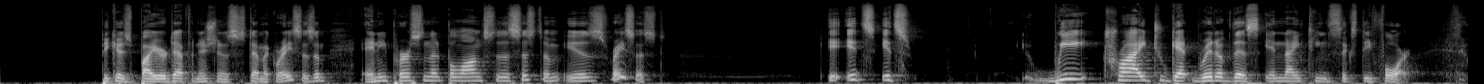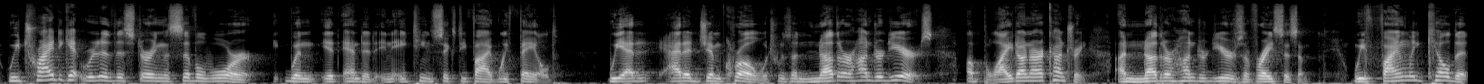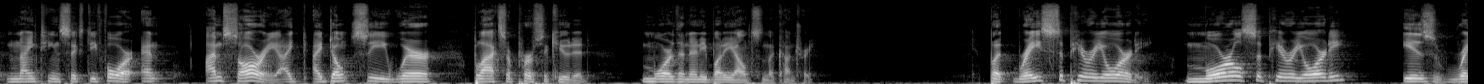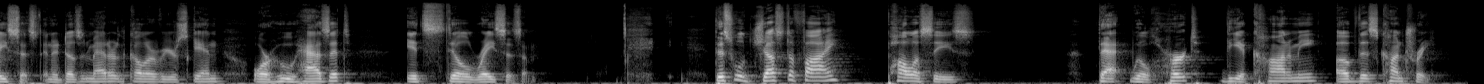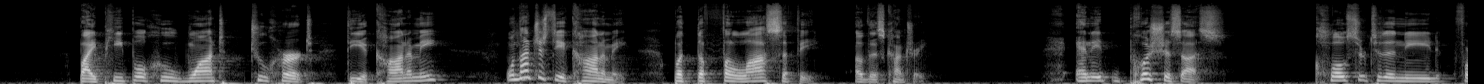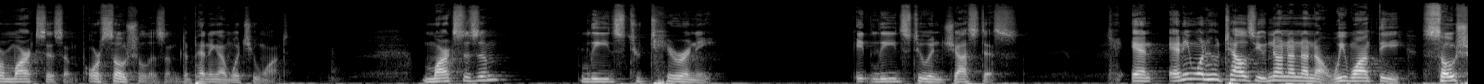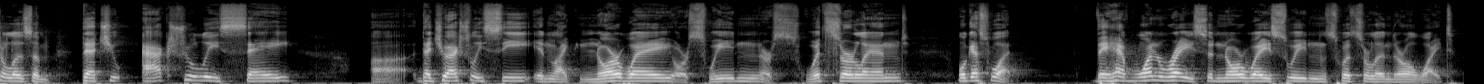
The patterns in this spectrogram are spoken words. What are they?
Because by your definition of systemic racism, any person that belongs to the system is racist it's it's we tried to get rid of this in 1964. We tried to get rid of this during the Civil War when it ended in 1865. We failed. We added, added Jim Crow, which was another hundred years, a blight on our country, another hundred years of racism. We finally killed it in 1964, and I'm sorry, I, I don't see where blacks are persecuted more than anybody else in the country. But race superiority, moral superiority, is racist. And it doesn't matter the color of your skin or who has it, it's still racism. This will justify policies that will hurt the economy of this country by people who want to hurt the economy. Well, not just the economy, but the philosophy of this country. And it pushes us closer to the need for Marxism or socialism, depending on what you want. Marxism leads to tyranny, it leads to injustice. And anyone who tells you, no, no, no, no, we want the socialism that you actually say, uh, that you actually see in like Norway or Sweden or Switzerland, well, guess what? They have one race in Norway, Sweden, Switzerland, they're all white.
